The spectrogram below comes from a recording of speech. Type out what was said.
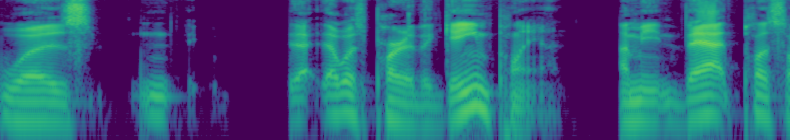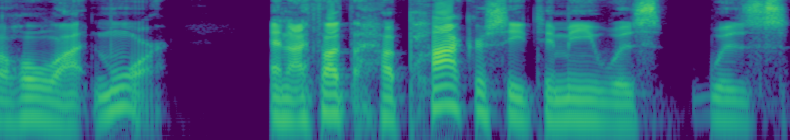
was that, that was part of the game plan. I mean, that plus a whole lot more. And I thought the hypocrisy to me was was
